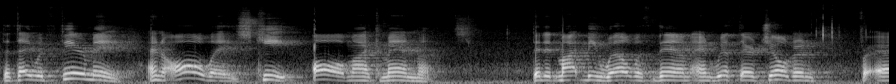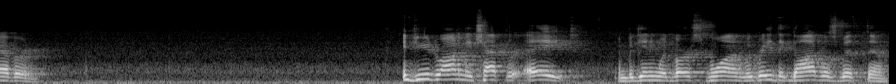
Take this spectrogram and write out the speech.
that they would fear me and always keep all my commandments, that it might be well with them and with their children forever. In Deuteronomy chapter 8, and beginning with verse 1, we read that God was with them.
